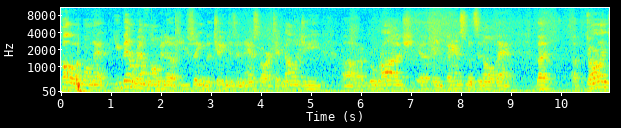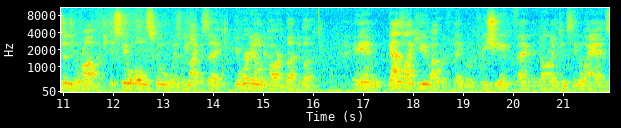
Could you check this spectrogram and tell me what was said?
Follow up on that, you've been around long enough, you've seen the changes in NASCAR technology, uh, garage uh, advancements and all that. But Darlington's garage, it's still old school, as we like to say. You're working on the car butt to butt. And guys like you, I would think, would appreciate the fact that Darlington still has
